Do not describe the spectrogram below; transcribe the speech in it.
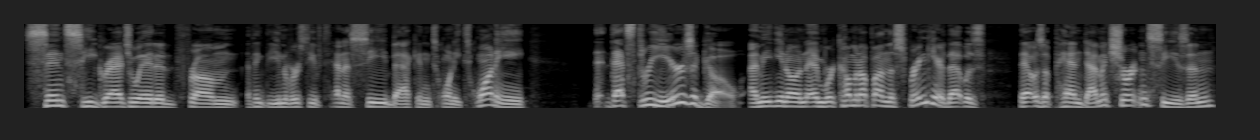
since he graduated from I think the University of Tennessee back in 2020. Th- that's three years ago. I mean, you know, and, and we're coming up on the spring here. That was that was a pandemic shortened season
